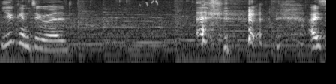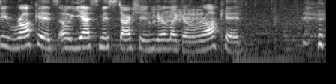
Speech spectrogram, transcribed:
You can do it. I see rockets. Oh yes, Miss Starshin, you're like a rocket.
